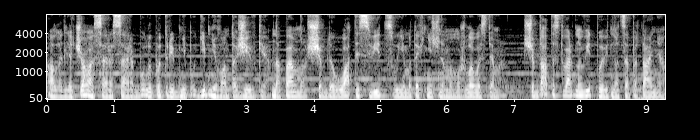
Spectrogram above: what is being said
Але для чого СРСР були потрібні подібні вантажівки? Напевно, щоб дивувати світ своїми технічними можливостями. Щоб дати ствердну відповідь на це питання,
